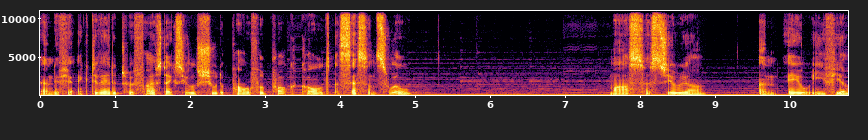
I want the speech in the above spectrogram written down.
And if you activate it with 5 stacks, you'll shoot a powerful proc called Assassin's Will. Mass Hysteria, an AoE fear.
